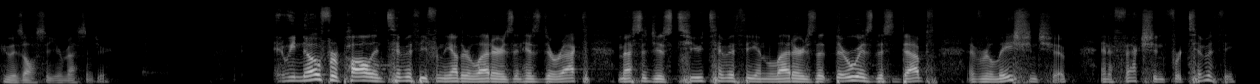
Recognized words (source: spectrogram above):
who is also your messenger. And we know for Paul and Timothy from the other letters and his direct messages to Timothy and letters that there was this depth of relationship and affection for Timothy.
